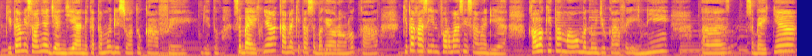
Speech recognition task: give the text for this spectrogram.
Kita misalnya janjian nih ketemu di suatu cafe gitu. Sebaiknya karena kita sebagai orang lokal, kita kasih informasi sama dia. Kalau kita mau menuju cafe ini, uh, sebaiknya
